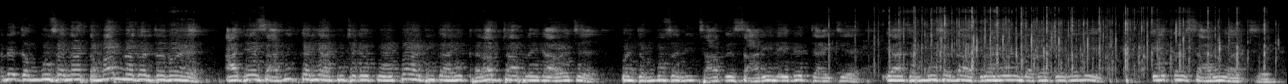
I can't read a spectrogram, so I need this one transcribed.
અને જંબુસરના તમામ નગરજનોએ આજે સાબિત કરી આપ્યું છે કે કોઈ પણ અધિકારી ખરાબ છાપ લઈને આવે છે, પણ જંબુસરની છાપ એ સારી લઈને જ જાય છે. એ આ જંબુસરના અગ્રણીઓ અને નગરજનોની એક સારી વાત છે.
